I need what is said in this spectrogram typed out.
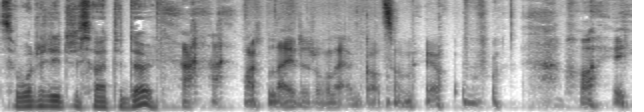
So, what did you decide to do? I laid it all out and got some help. I,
